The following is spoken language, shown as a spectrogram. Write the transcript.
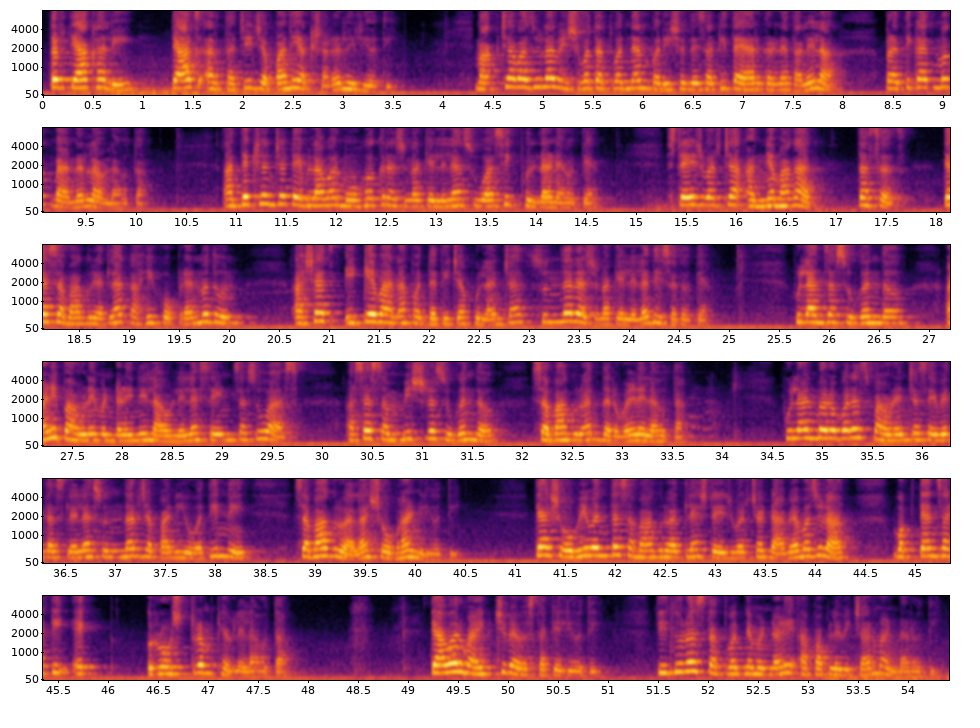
तर त्याखाली त्याच अर्थाची जपानी अक्षरं लिहिली होती. मागच्या बाजूला विश्वतत्वज्ञान परिषदेसाठी तयार करण्यात आलेला प्रतिकात्मक बॅनर लावला होता. अध्यक्षांच्या टेबलावर मोहक रचना केलेल्या सुवासिक फुलदाण्या होत्या. स्टेजवरच्या अन्य भागात तसंच त्या सभागृहातल्या काही कोपऱ्यांमधून अशाच इकेबाना पद्धतीच्या फुलांच्या सुंदर रचना केलेल्या दिसत होत्या. फुलांचा सुगंध आणि पाहुणे मंडळींनी लावलेल्या सेंटचा सुवास असा संमिश्र सुगंध सभागृहात दरवळलेला होता. फुलांबरोबरच पाहुण्यांच्या सेवेत असलेल्या सुंदर जपानी युवतींनी सभागृहाला शोभा आणली होती. त्या शोभिवंत सभागृहातल्या स्टेजवरच्या डाव्या बाजूला वक्त्यांसाठी एक रोस्ट्रम ठेवलेला होता. त्यावर माईकची व्यवस्था केली होती. तिथूनच तत्वज्ञ मंडळी आपापले विचार मांडणार होती.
